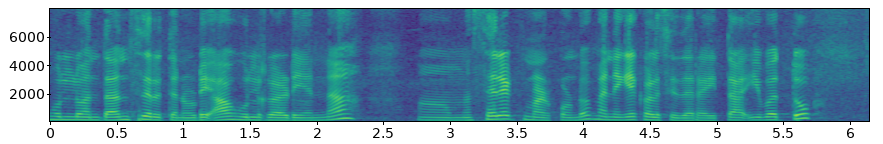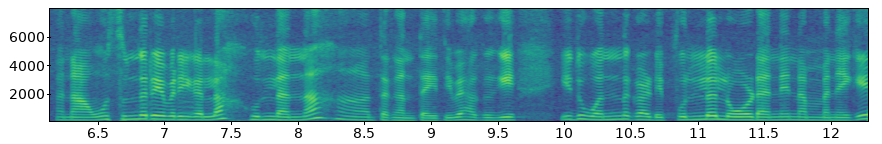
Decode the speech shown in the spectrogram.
ಹುಲ್ಲು ಅಂತ ಅನಿಸಿರುತ್ತೆ ನೋಡಿ. ಆ ಹುಲ್ಗಾಡಿಯನ್ನು ಸೆಲೆಕ್ಟ್ ಮಾಡಿಕೊಂಡು ಮನೆಗೆ ಕಳಿಸಿದ್ದಾರೆ, ಆಯಿತಾ? ಇವತ್ತು ನಾವು ಸುಂದರಿಯವರಿಗೆಲ್ಲ ಹುಲ್ಲನ್ನು ತಗೊತಾ ಇದ್ದೀವಿ. ಹಾಗಾಗಿ ಇದು ಒಂದು ಗಾಡಿ ಫುಲ್ ಲೋಡನ್ನೇ ನಮ್ಮ ಮನೆಗೆ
